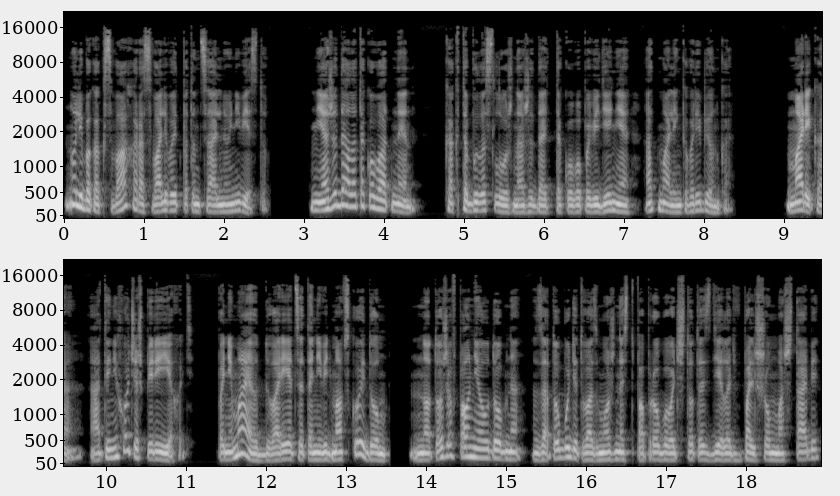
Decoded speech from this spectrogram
ну либо как сваха расхваливает потенциальную невесту. Не ожидала такого от Нэн. Как-то было сложно ожидать такого поведения от маленького ребенка. «Марика, а ты не хочешь переехать? Понимаю, дворец – это не ведьмовской дом, но тоже вполне удобно, зато будет возможность попробовать что-то сделать в большом масштабе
